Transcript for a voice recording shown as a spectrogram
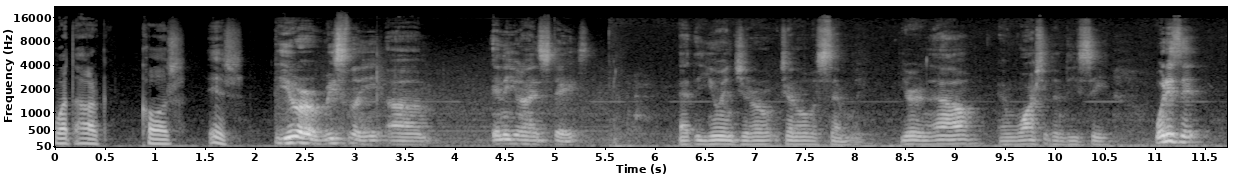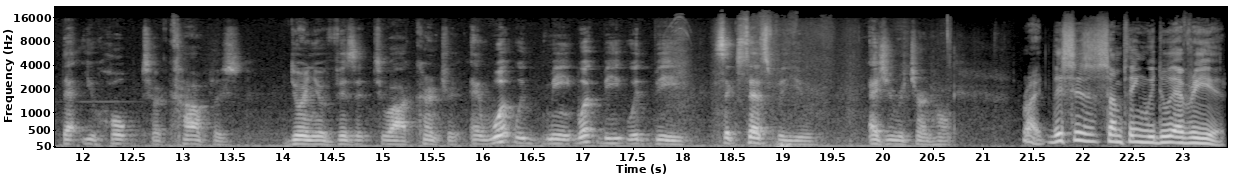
what our cause is. You were recently um, in the United States at the UN General, General Assembly. You're now in Washington, D.C. What is it that you hope to accomplish during your visit to our country, and what would mean what be would be success for you as you return home? Right. This is something we do every year.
